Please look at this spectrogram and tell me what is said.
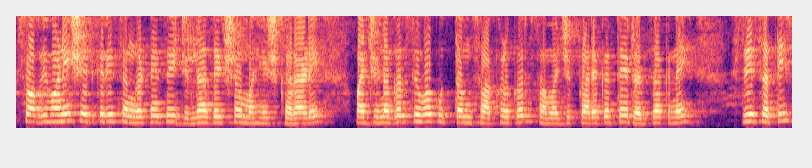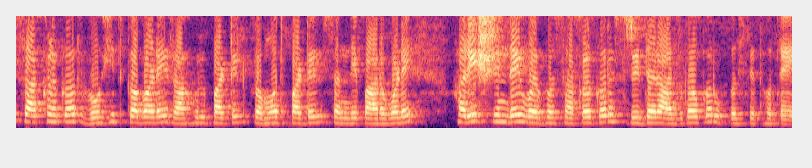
स्वाभिमानी शेतकरी संघटनेचे जिल्हाध्यक्ष महेश खराडे माजी नगरसेवक उत्तम साखळकर सामाजिक कार्यकर्ते रज्जाक नाईक श्री सतीश साखळकर रोहित कबाडे राहुल पाटील प्रमोद पाटील संदीप आरवडे हरीश शिंदे वैभव साखळकर श्रीधर आजगावकर उपस्थित होते.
